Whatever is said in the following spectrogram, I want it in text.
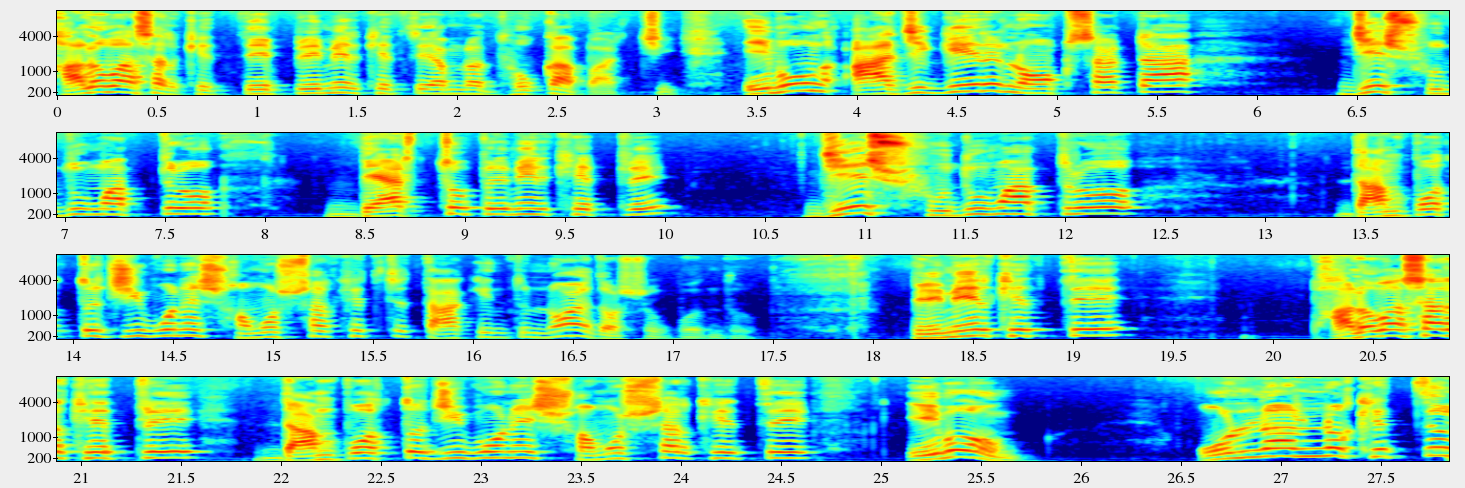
ভালোবাসার ক্ষেত্রে, প্রেমের ক্ষেত্রে আমরা ধোকা পাচ্ছি এবং আজকের নকশাটা যে শুধুমাত্র ব্যর্থ প্রেমের ক্ষেত্রে, যে শুধুমাত্র দাম্পত্য জীবনের সমস্যার ক্ষেত্রে তা কিন্তু নয় দর্শক বন্ধু। প্রেমের ক্ষেত্রে ভালোবাসার ক্ষেত্রে, দাম্পত্য জীবনের সমস্যার ক্ষেত্রে এবং অন্যান্য ক্ষেত্রেও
